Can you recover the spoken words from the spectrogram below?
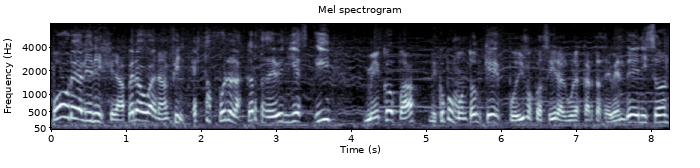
pobre alienígena. Pero bueno, en fin, estas fueron las cartas de Ben 10 y me copa, me copa un montón que pudimos conseguir algunas cartas de Ben Denison,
